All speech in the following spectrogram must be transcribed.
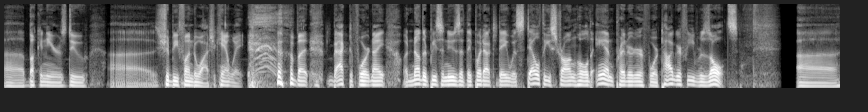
uh, Buccaneers do. Uh, should be fun to watch. I can't wait. but back to Fortnite. Another piece of news that they put out today was Stealthy Stronghold and Predator photography results. Uh,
